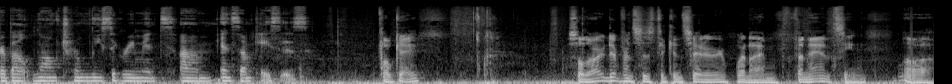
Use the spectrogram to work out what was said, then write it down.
about long-term lease agreements um, in some cases. Okay. So there are differences to consider when I'm financing a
